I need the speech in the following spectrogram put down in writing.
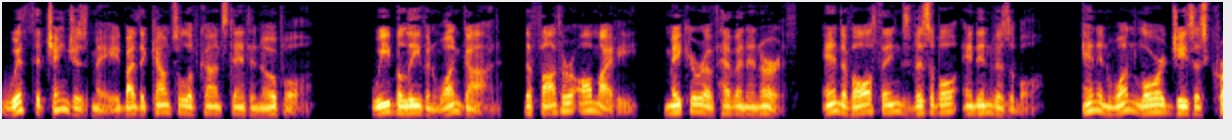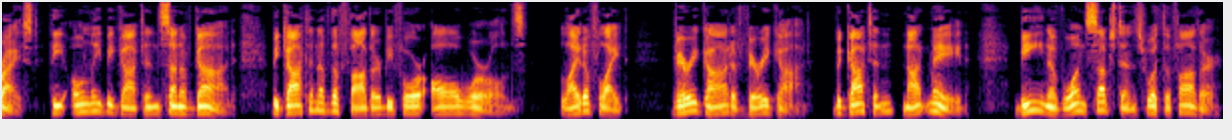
with the changes made by the Council of Constantinople. We believe in one God, the Father Almighty, maker of heaven and earth, and of all things visible and invisible, and in one Lord Jesus Christ, the only begotten Son of God, begotten of the Father before all worlds, light of light, very God of very God, begotten, not made, being of one substance with the Father,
